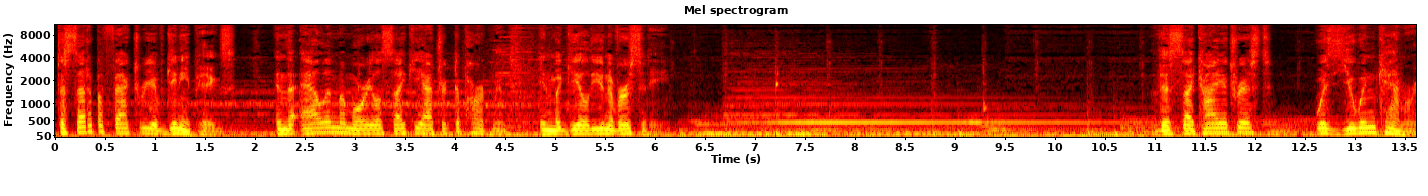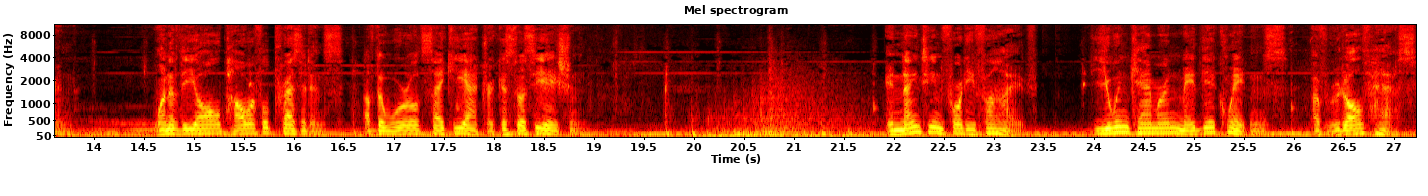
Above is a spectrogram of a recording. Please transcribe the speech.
to set up a factory of guinea pigs in the Allan Memorial Psychiatric Department in McGill University. This psychiatrist was Ewen Cameron, one of the all-powerful presidents of the World Psychiatric Association. In 1945, Ewen Cameron made the acquaintance of Rudolf Hess,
